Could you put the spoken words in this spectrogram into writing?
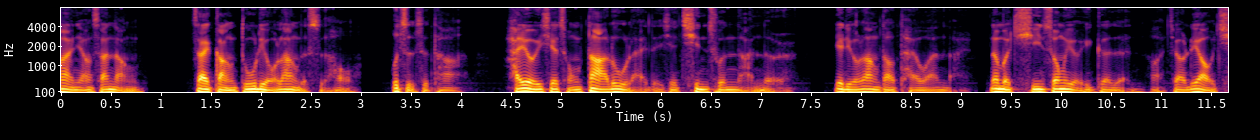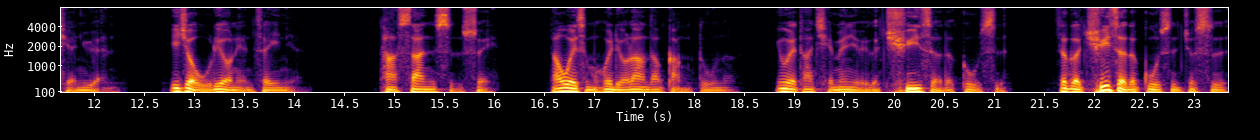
然，杨三郎在港都流浪的时候，不只是他，还有一些从大陆来的一些青春男儿也流浪到台湾来。那么其中有一个人啊，叫廖乾元。一九五六年这一年，他三十岁。他为什么会流浪到港都呢？因为他前面有一个曲折的故事。这个曲折的故事就是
